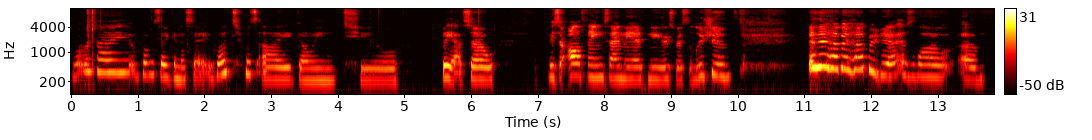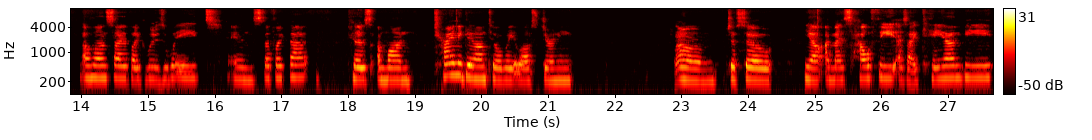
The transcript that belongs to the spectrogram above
What was I what was I gonna say? What was I going to but yeah, so these are all things I made as New Year's resolutions. And they haven't happened yet as well. Um, I'm on side like lose weight and stuff like that. Because I'm on trying to get onto a weight loss journey. Um, just so you know, I'm as healthy as I can be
